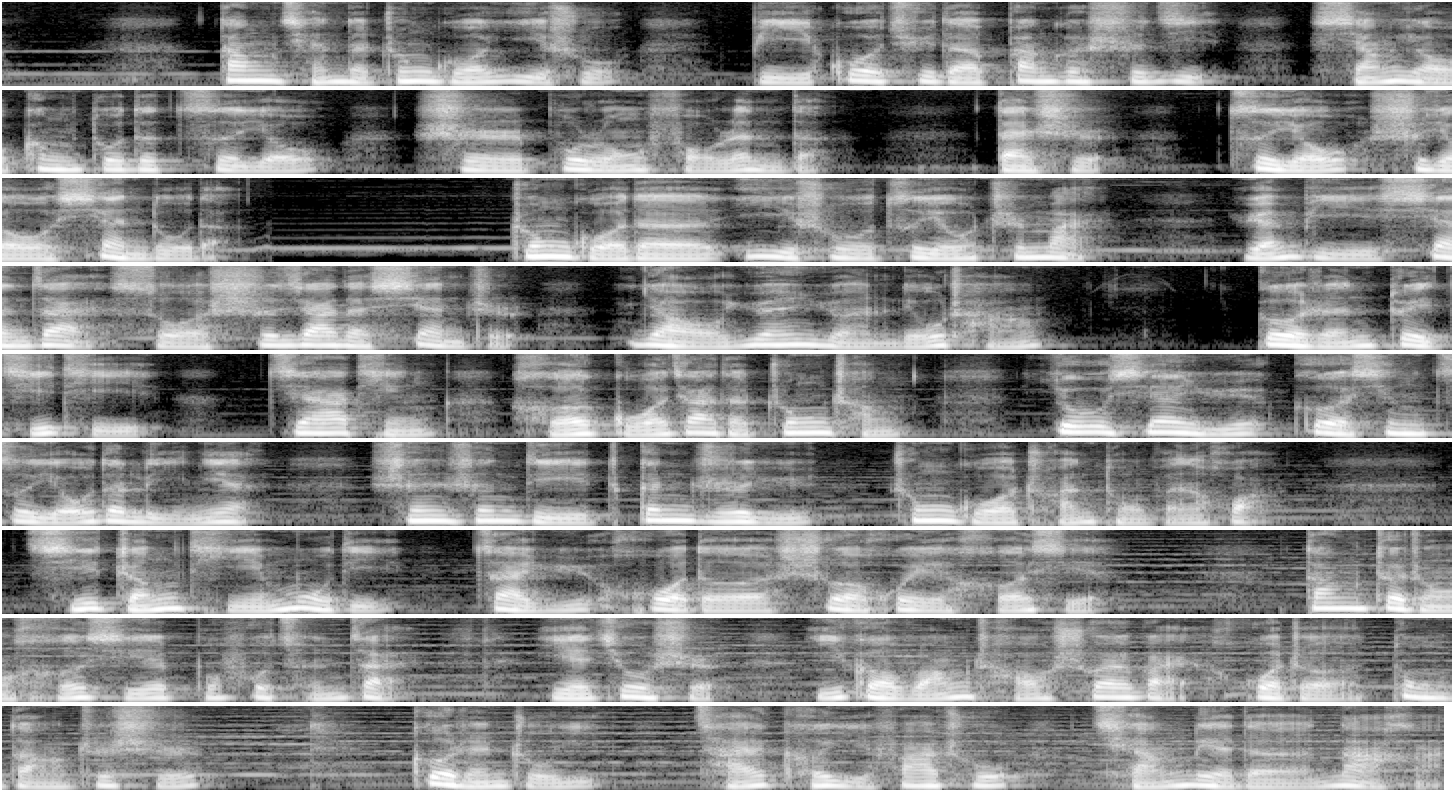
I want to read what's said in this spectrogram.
当前的中国艺术比过去的半个世纪享有更多的自由是不容否认的，但是自由是有限度的。中国的艺术自由之脉远比现在所施加的限制要源远流长。个人对集体、家庭和国家的忠诚，优先于个性自由的理念，深深地根植于中国传统文化。其整体目的在于获得社会和谐。当这种和谐不复存在，也就是一个王朝衰败或者动荡之时，个人主义才可以发出强烈的呐喊。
